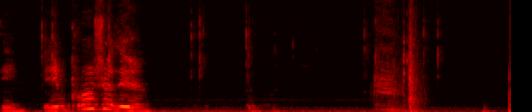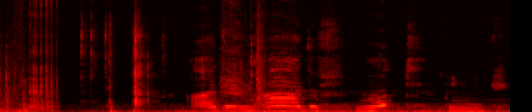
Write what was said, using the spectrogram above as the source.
Diyeyim. Benim proje diyeyim. Adım, aa dur. Not, günlük.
